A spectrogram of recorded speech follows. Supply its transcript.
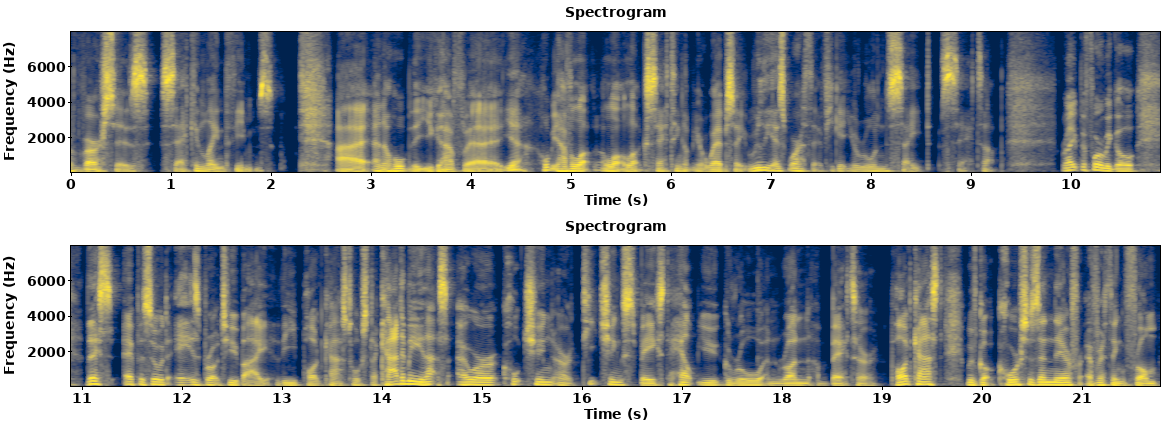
versus second line themes. Uh, and I hope that you have, uh, yeah, hope you have a lot, a lot of luck setting up your website. It really is worth it if you get your own site set up. Right before we go, this episode is brought to you by the Podcast Host Academy. That's our coaching, our teaching space to help you grow and run a better podcast. We've got courses in there for everything from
